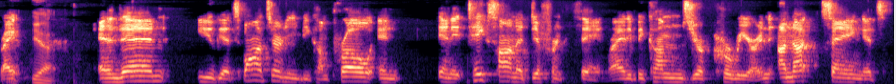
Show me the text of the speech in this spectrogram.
right Yeah, and then you get sponsored and you become pro and and it takes on a different thing right? It becomes your career. And i'm not saying it's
